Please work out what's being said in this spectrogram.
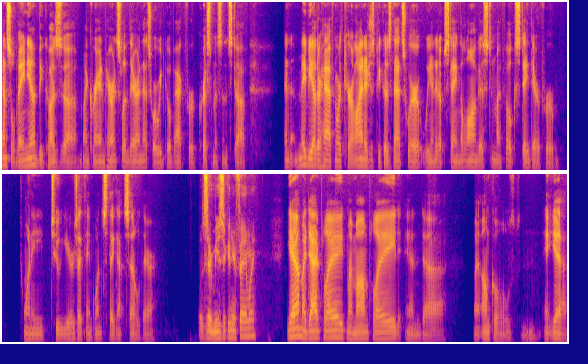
Pennsylvania because uh, my grandparents lived there, and that's where we'd go back for Christmas and stuff. And maybe other half North Carolina, just because that's where we ended up staying the longest, and my folks stayed there for 22 years, I think, once they got settled there. Was there music in your family? Yeah, my dad played, my mom played, and uh, my uncles. And, yeah,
